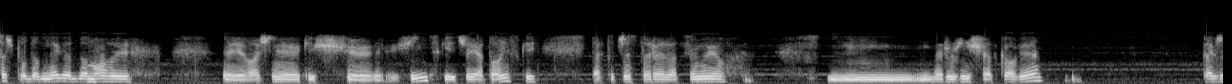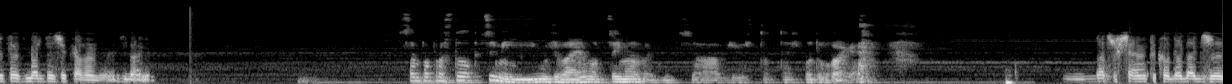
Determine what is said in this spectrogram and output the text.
coś podobnego do mowy właśnie jakiejś chińskiej czy japońskiej. Tak to często relacjonują mm, różni świadkowie. Także to jest bardzo ciekawe moim zdaniem. Są po prostu obcymi i używają obcej mowy, więc trzeba wziąć to też pod uwagę. Znaczy chciałem tylko dodać, że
